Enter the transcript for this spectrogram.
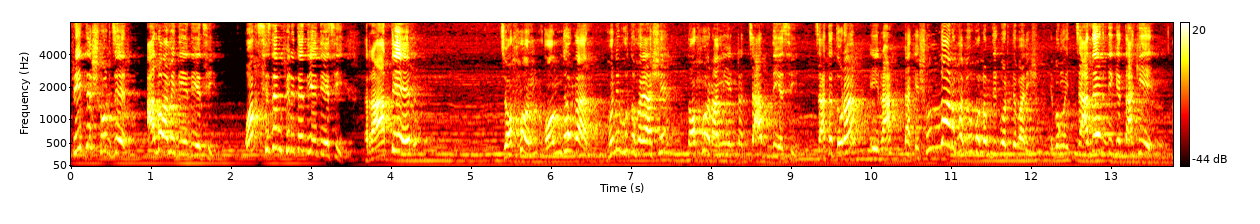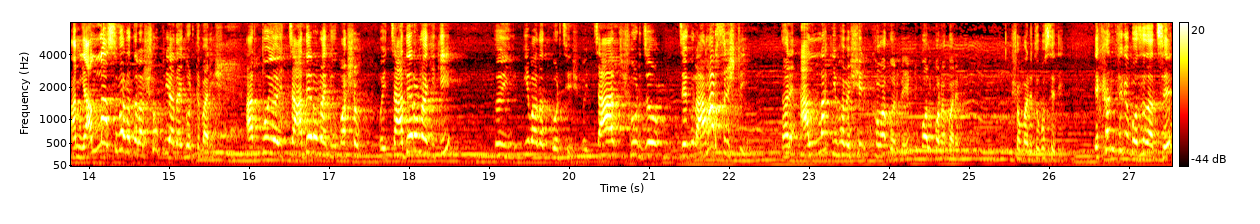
ফ্রিতে সূর্যের আলো আমি দিয়ে দিয়েছি। অক্সিজেন ফ্রিতে দিয়ে দিয়েছি। রাতের যখন অন্ধকার ঘনীভূত হয়ে আসে, তখন আমি একটা চাঁদ দিয়েছি, যাতে তোরা এই রাতটাকে সুন্দরভাবে উপলব্ধি করতে পারিস এবং ওই চাঁদের দিকে তাকিয়ে আমি আল্লাহ সুবাহ তালা শুক্রিয়া আদায় করতে পারিস। আর তুই ওই চাঁদেরও নাকি উপাসক, ওই চাঁদেরও নাকি কি? তুই ইবাদত করছিস, ওই চাঁদ, সূর্য যেগুলো আমার সৃষ্টি। তাহলে আল্লাহ কীভাবে সে ক্ষমা করবে, একটু কল্পনা করেন। সম্মানিত উপস্থিতি। এখান থেকে বোঝা যাচ্ছে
